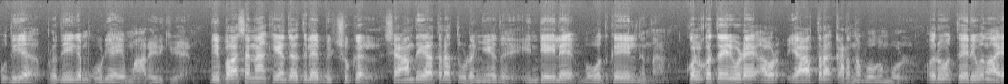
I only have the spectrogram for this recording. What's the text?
പുതിയ പ്രതീകം കൂടിയായി മാറിയിരിക്കുകയാണ്. വിപാസന കേന്ദ്രത്തിലെ ഭിക്ഷുക്കൾ ശാന്തിയാത്ര തുടങ്ങിയത് ഇന്ത്യയിലെ ബോധ്ഗയയിൽ നിന്നാണ്. കൊൽക്കത്തയിലൂടെ അവർ യാത്ര കടന്നു പോകുമ്പോൾ ഒരു തെരുവ് നായ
